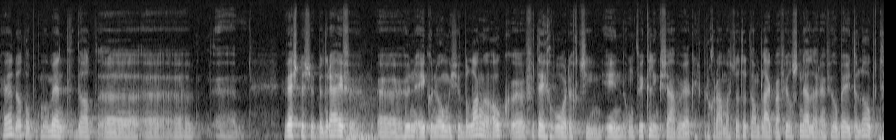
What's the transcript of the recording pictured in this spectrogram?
hè, dat op het moment dat uh, westerse bedrijven hun economische belangen ook vertegenwoordigd zien in ontwikkelingssamenwerkingsprogramma's, dat het dan blijkbaar veel sneller en veel beter loopt.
